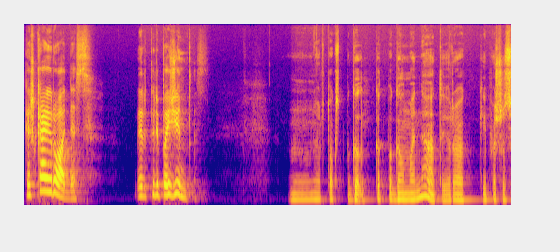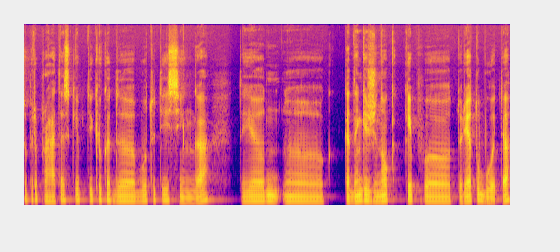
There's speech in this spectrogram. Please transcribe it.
kažką įrodęs ir pripažintas. Nu, ir toks, pagal, kad pagal mane, tai yra, kaip aš esu pripratęs, kaip tikiu, kad būtų teisinga, tai kadangi žinau, kaip e, turėtų būti,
